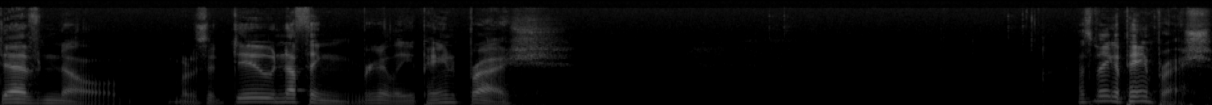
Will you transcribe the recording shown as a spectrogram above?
Dev null. What does it do? Nothing really. Paintbrush. Let's make a paintbrush.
